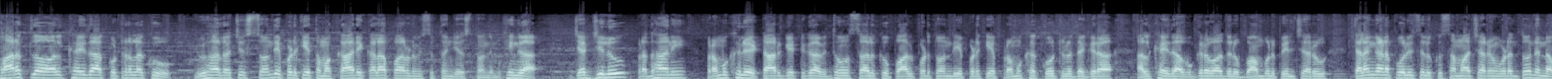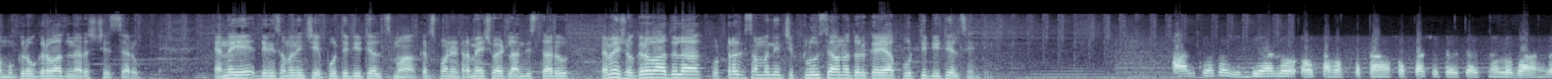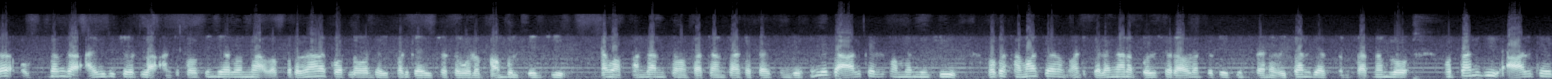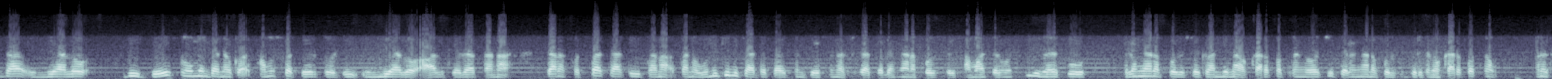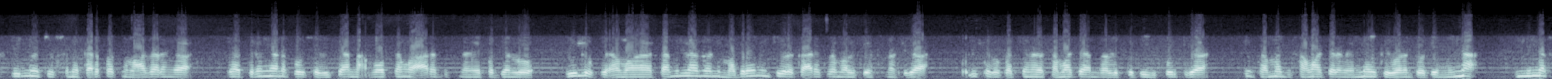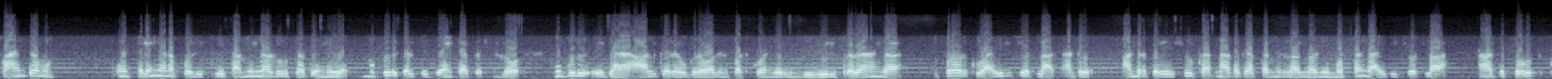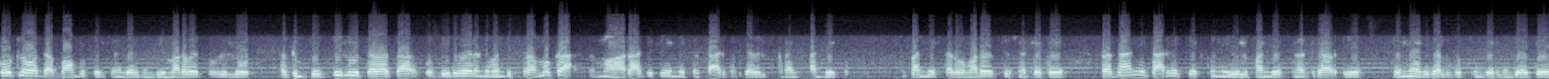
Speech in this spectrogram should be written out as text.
భారత్లో అల్ ఖైదా కుట్రలకు వ్యూహాలు రచిస్తోంది. ఇప్పటికే తమ కార్యకలాపాలను విస్తృతం చేస్తోంది. ముఖ్యంగా జడ్జిలు ప్రధాని ప్రముఖులే టార్గెట్గా విధ్వంసాలకు పాల్పడుతోంది. ఇప్పటికే ప్రముఖ కోర్టుల దగ్గర అల్ ఖైదా ఉగ్రవాదులు బాంబులు పేల్చారు. తెలంగాణ పోలీసులకు సమాచారం ఇవ్వడంతో నిన్న ముగ్గురు ఉగ్రవాదులను అరెస్ట్ చేశారు. ఎన్ఐఏ దీనికి సంబంధించి పూర్తి డీటెయిల్స్ మా కరెస్పాండెంట్ రమేష్ వైట్ల అందిస్తారు. రమేష్ ఉగ్రవాదుల కుట్రకు సంబంధించి క్లూస్ ఏమైనా దొరికాయా? పూర్తి డీటెయిల్స్ ఏంటి? ఆల్ ఆల్ఖైదా ఇండియాలో తమ సత్తా చూపే ప్రయత్నంలో భాగంగా ఉచితంగా ఐదు చోట్ల అంటే సౌత్ ఇండియాలో ఉన్న ప్రధాన కోట్ల వద్ద ఇప్పటికీ ఐదు చోట్ల కూడా బాంబులు పేల్చి తమ పందాన్ని తమ పట్టాన్ని చాటే ప్రయత్నం చేసింది. అయితే ఆల్ఖైదా సంబంధించి ఒక సమాచారం అటు తెలంగాణ పోలీసులు రావడంతో దీనిపైన విచారణ చేస్తున్న తరుణంలో మొత్తానికి ఆల్ ఖైదా ఇండియాలో ది బేస్ మూమెంట్ అనే ఒక సంస్థ పేరుతోటి ఇండియాలో ఆల్ ఖైదా తన తన కొత్త చాటి తన తన ఉనికిని చాటే ప్రయత్నం చేస్తున్నట్టుగా తెలంగాణ పోలీసులకు సమాచారం వచ్చింది ఈ మేరకు తెలంగాణ పోలీసులకు అందిన ఒక కరపత్రం కావచ్చు తెలంగాణ పోలీసులు దొరికిన కరపత్రం మన స్క్రీన్ మీద చూస్తున్న కరపత్రం ఆధారంగా తెలంగాణ పోలీసుల విచారణ మొత్తంగా ఆరంభించిన నేపథ్యంలో వీళ్ళు తమిళనాడులోని మదురై నుంచి కూడా కార్యక్రమాలు చేస్తున్నట్టుగా పోలీసులకు ఖచ్చితంగా సమాచారం రాబట్టి ఇది పూర్తిగా దీనికి సంబంధించిన సమాచారం ఎన్ఐకి ఇవ్వడంతో నిన్న నిన్న సాయంత్రం తెలంగాణ పోలీసులు తమిళనాడు తర్వాత ముగ్గురు కలిసి జాయింట్ ఆపరేషన్లో ముగ్గురు ఆల్ఖైదా ఉగ్రవాదులను పట్టుకోవడం జరిగింది. వీళ్ళు ప్రధానంగా ఇప్పటివరకు ఐదు చోట్ల అంటే ఆంధ్రప్రదేశ్ కర్ణాటక తమిళనాడులోని మొత్తంగా ఐదు చోట్ల కోట్ల వద్ద బాంబు పేల్చడం జరిగింది. మరోవైపు వీళ్ళు ఒక జడ్జిలు తర్వాత ఇరవై రెండు మంది ప్రముఖ మా రాజకీయ నేతలు టార్గెట్గా వీళ్ళు పని- పనిచేస్తారు పనిచేస్తారు. మరోవైపు చూసినట్లయితే ప్రధాన్ని టార్గెట్ చేసుకుని వీళ్ళు పనిచేస్తున్నట్టుగా ఈ ఎన్ని అధికారులు గుర్తింపు జరిగింది. అయితే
